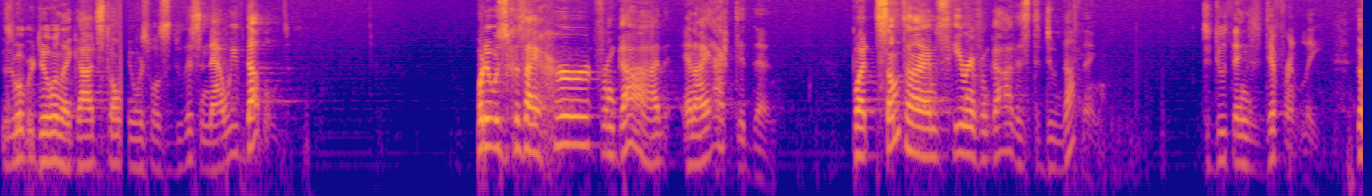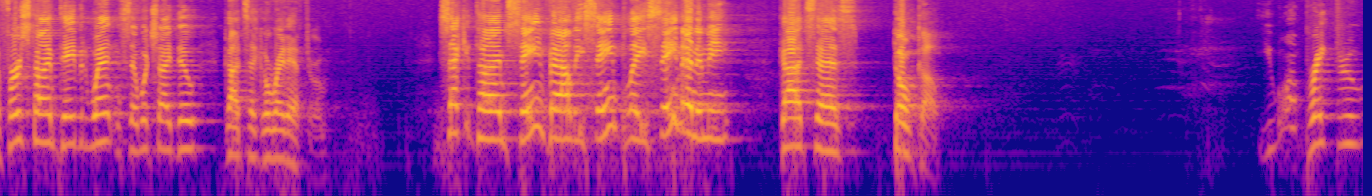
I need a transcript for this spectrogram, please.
This is what we're doing. Like God's told me we're supposed to do this, and now we've doubled. But it was because I heard from God and I acted then. But sometimes hearing from God is to do nothing, to do things differently. The first time David went and said, What should I do? God said, Go right after him. Second time, same valley, same place, same enemy. God says, Don't go. You want breakthrough?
